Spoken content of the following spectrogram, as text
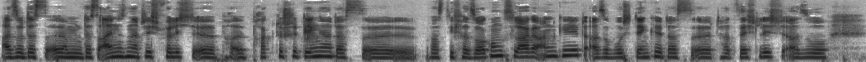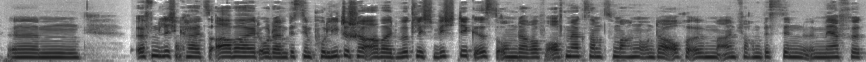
also das, ähm, das eine sind natürlich völlig äh, praktische Dinge, das, äh, was die Versorgungslage angeht, also wo ich denke, dass äh, tatsächlich, also ähm, Öffentlichkeitsarbeit oder ein bisschen politische Arbeit wirklich wichtig ist, um darauf aufmerksam zu machen und da auch ähm, einfach ein bisschen mehr für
